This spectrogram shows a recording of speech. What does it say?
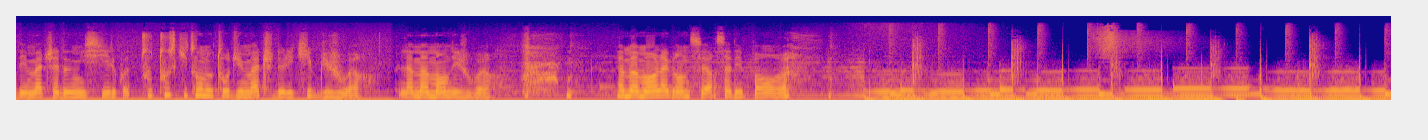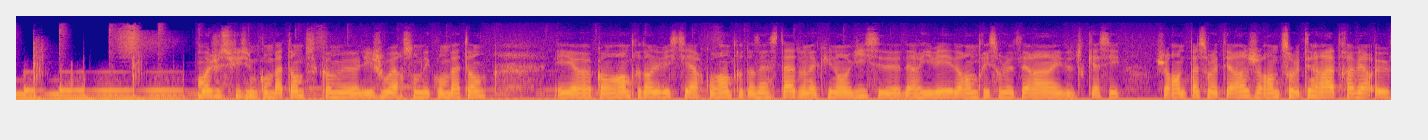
des matchs à domicile, quoi. Tout, tout ce qui tourne autour du match de l'équipe du joueur. La maman des joueurs. la maman, la grande sœur, ça dépend. Moi, je suis une combattante comme euh, les joueurs sont des combattants. Et euh, quand on rentre dans le vestiaire, qu'on rentre dans un stade, on n'a qu'une envie, c'est d'arriver, de rentrer sur le terrain et de tout casser. Je rentre pas sur le terrain, je rentre sur le terrain à travers eux.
